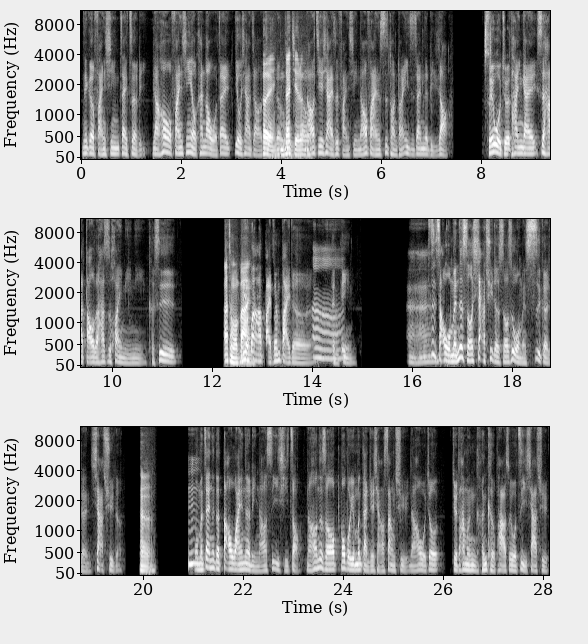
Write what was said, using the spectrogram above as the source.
那个繁星在这里，然后繁星有看到我在右下角对你在结论然后接下来是繁星，然后反而是团团一直在那里绕，所以我觉得他应该是他刀的，他是坏迷你，可是那怎么办没有办？法百分百的肯嗯定。啊，至少我们那时候下去的时候，是我们四个人下去的。嗯，我们在那个道歪那里，然后是一起走。然后那时候 Bobo 原本感觉想要上去，然后我就觉得他们很可怕，所以我自己下去。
